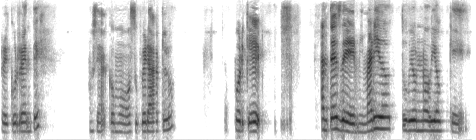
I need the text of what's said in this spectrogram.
recurrente, o sea, cómo superarlo, porque antes de mi marido tuve un novio que,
